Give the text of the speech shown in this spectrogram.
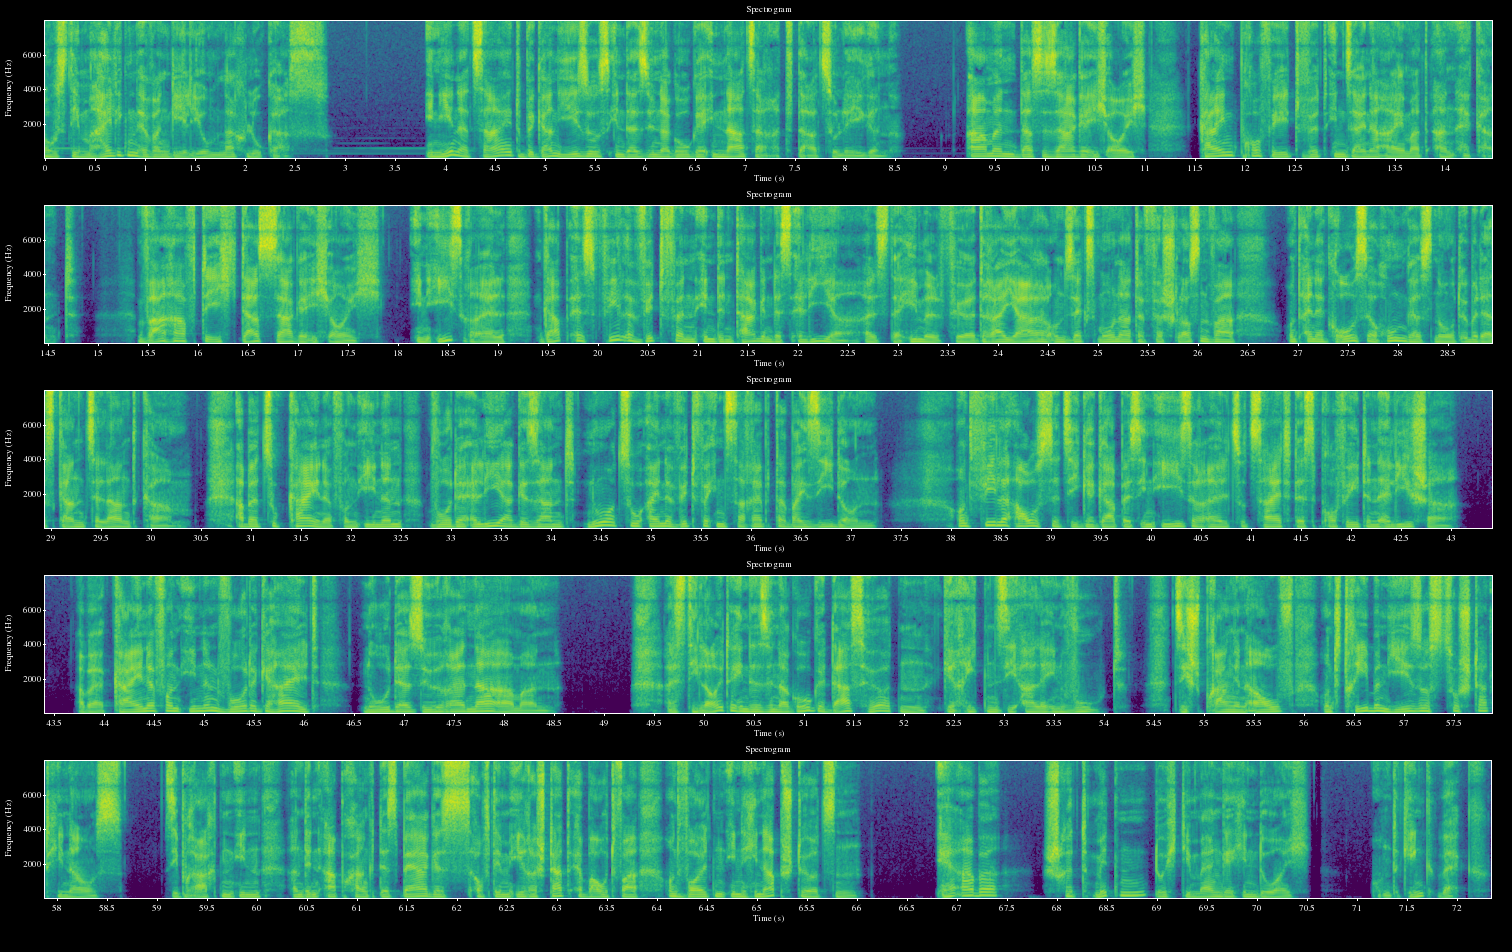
Aus dem heiligen Evangelium nach Lukas. In jener Zeit begann Jesus in der Synagoge in Nazareth darzulegen. Amen, das sage ich euch, kein Prophet wird in seiner Heimat anerkannt. Wahrhaftig, das sage ich euch. In Israel gab es viele Witwen in den Tagen des Elia, als der Himmel für drei Jahre und sechs Monate verschlossen war und eine große Hungersnot über das ganze Land kam. Aber zu keiner von ihnen wurde Elia gesandt, nur zu einer Witwe in Sarepta bei Sidon. Und viele Aussätzige gab es in Israel zur Zeit des Propheten Elisha. Aber keine von ihnen wurde geheilt, nur der Syrer Naaman. Als die Leute in der Synagoge das hörten, gerieten sie alle in Wut. Sie sprangen auf und trieben Jesus zur Stadt hinaus. Sie brachten ihn an den Abhang des Berges, auf dem ihre Stadt erbaut war, und wollten ihn hinabstürzen. Er aber schritt mitten durch die Menge hindurch und ging weg.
